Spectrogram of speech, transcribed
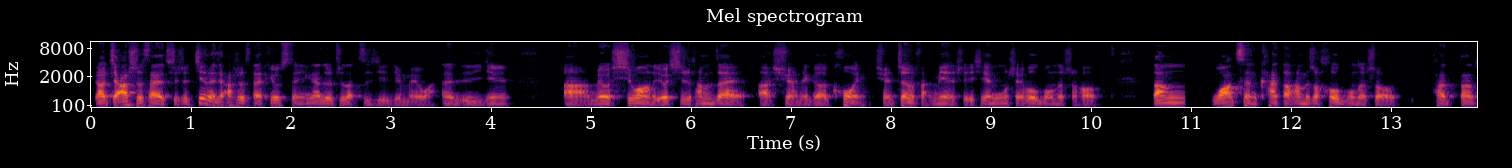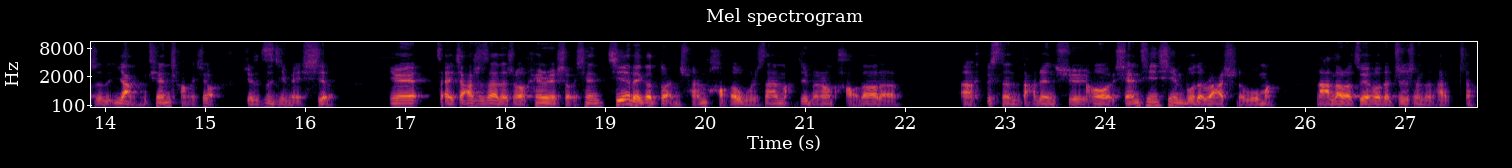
然后加时赛其实进了加时赛，Houston 应该就知道自己已经没完，呃，已经啊没有希望了。尤其是他们在啊选那个 coin 选正反面谁先攻谁后攻的时候，当 Watson 看到他们是后攻的时候，他当时仰天长啸。觉得自己没戏了，因为在加时赛的时候，Henry 首先接了一个短传，跑了五十三码，基本上跑到了啊 Houston 的达阵区，然后闲庭信步的 rush 了五码，拿到了最后的制胜的 touchdown。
